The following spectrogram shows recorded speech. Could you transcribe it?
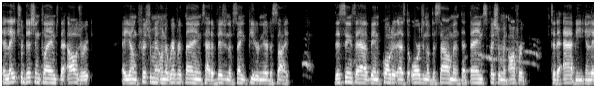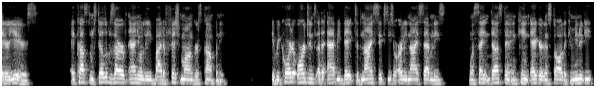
A late tradition claims that Aldrich, a young fisherman on the River Thames, had a vision of St. Peter near the site. This seems to have been quoted as the origin of the salmon that Thames fishermen offered to the Abbey in later years, a custom still observed annually by the Fishmongers Company. The recorded origins of the Abbey date to the 960s or early 970s when St. Dunstan and King Edgar installed a community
